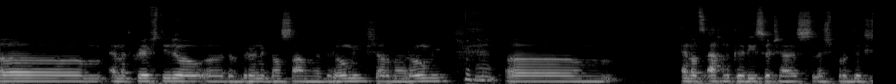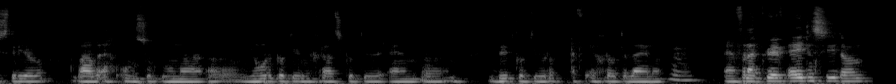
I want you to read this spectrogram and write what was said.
Um, en met Crave Studio, uh, dat run ik dan samen met Romy. Shout-out naar Romy. Hm. Um, en dat is eigenlijk een researchhuis slash productiestudio. Waar we echt onderzoek doen naar uh, jongerencultuur, migratiecultuur en um, buurtculturen. Even in grote lijnen. Mm. En vanuit Crave Agency dan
